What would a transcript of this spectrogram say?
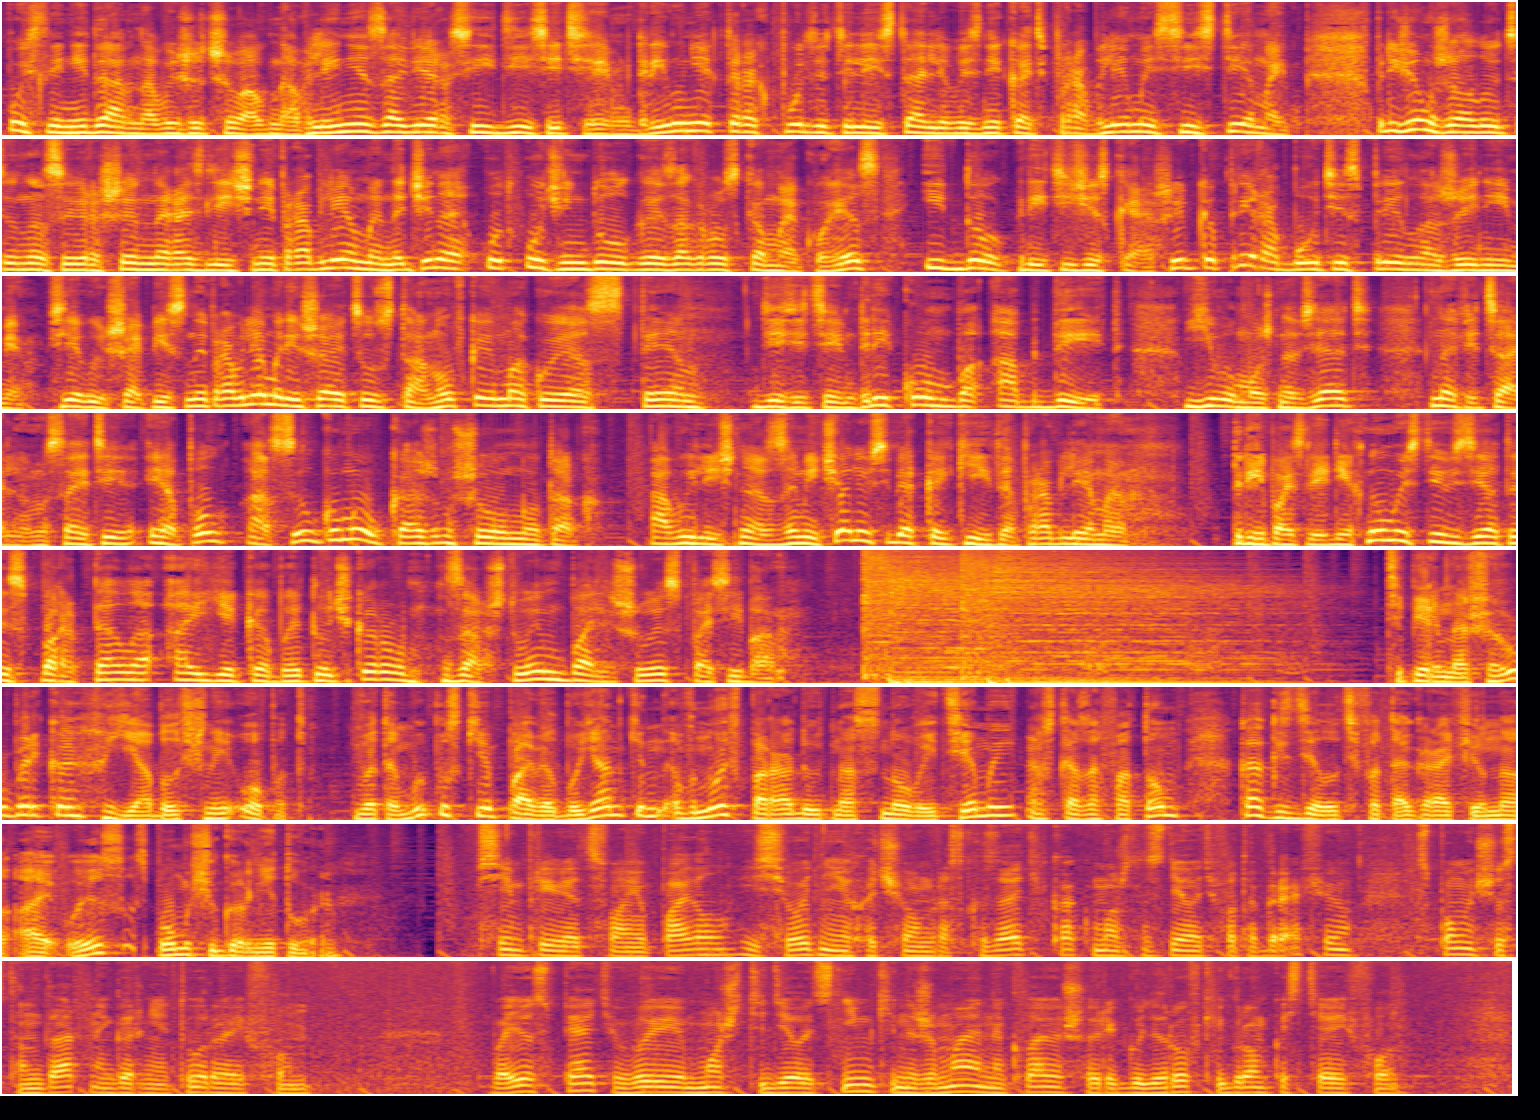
После недавно вышедшего обновления за версией 10.7.3 у некоторых пользователей стали возникать проблемы с системой. Причем жалуются на совершенно различные проблемы, начиная от очень долгой загрузка macOS и до критической ошибка при работе с приложениями. Все вышеописанные проблемы решаются установкой macOS X 10.7.3 Combo Update. Его можно взять на официальном сайте Apple, а ссылку мы укажем в шоу-нотах. А вы лично замечали у себя какие-то проблемы? Три последних новости взяты с портала aekb.ru, за что им большое спасибо. Теперь наша рубрика «Яблочный опыт». В этом выпуске Павел Буянкин вновь порадует нас новой темой, рассказав о том, как сделать фотографию на iOS с помощью гарнитуры. Всем привет, с вами Павел, и сегодня я хочу вам рассказать, как можно сделать фотографию с помощью стандартной гарнитуры iPhone. В iOS 5 вы можете делать снимки, нажимая на клавишу регулировки громкости iPhone.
